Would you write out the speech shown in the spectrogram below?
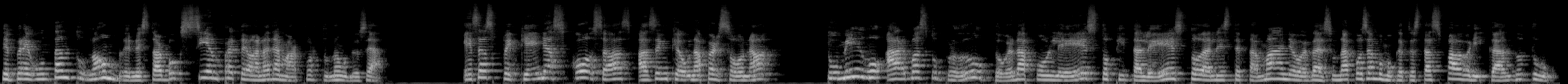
Te preguntan tu nombre, en Starbucks siempre te van a llamar por tu nombre. O sea, esas pequeñas cosas hacen que una persona tú mismo armas tu producto, ¿verdad? Ponle esto, quítale esto, dale este tamaño, ¿verdad? Es una cosa como que tú estás fabricando tu,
